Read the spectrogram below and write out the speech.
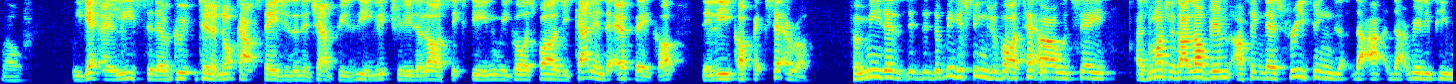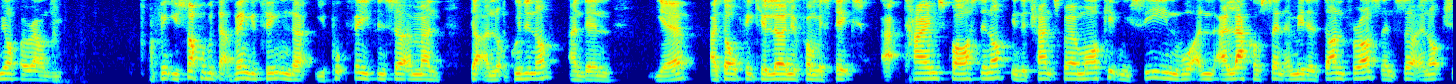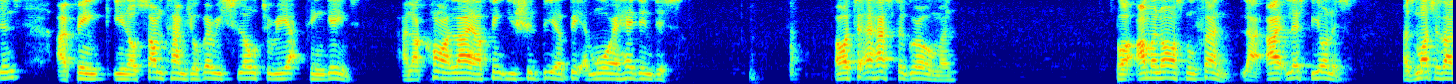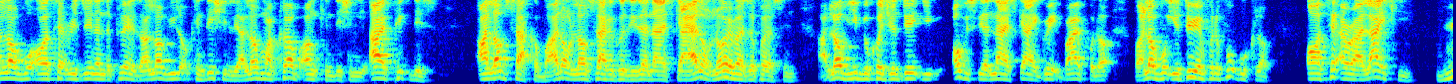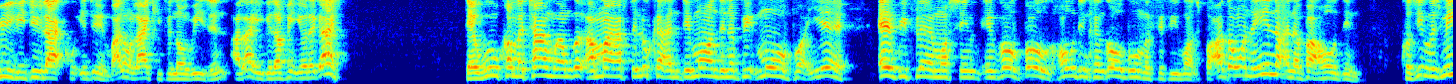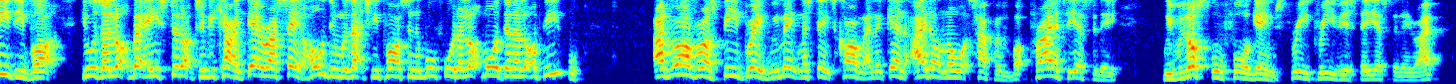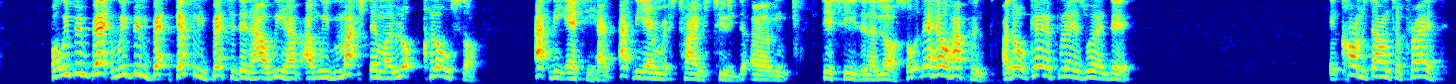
well, we get at least to the group to the knockout stages of the Champions League, literally the last 16. We go as far as you can in the FA Cup, the League Cup, etc. For me, there's the, the, the, biggest things with Arteta. I would say, as much as I love him, I think there's three things that that really pee me off around you. I think you suffer with that Wenger thing, that you put faith in certain men that are not good enough, and then yeah, I don't think you're learning from mistakes at times fast enough in the transfer market. We've seen what a, lack of centre mid has done for us and certain options. I think, you know, sometimes you're very slow to react in games. And I can't lie, I think you should be a bit more ahead in this. Arteta has to grow, man. But I'm an Arsenal fan. Like, I let's be honest. As much as I love what Arteta is doing and the players, I love you lot conditionally. I love my club unconditionally. I picked this. I love Saka, but I don't love Saka because he's a nice guy. I don't know him as a person. I love you because you're doing you obviously a nice guy, great byproduct, but I love what you're doing for the football club. Arteta, I like you. Really do like what you're doing, but I don't like you for no reason. I like you because I think you're the guy. There will come a time where I'm go- I might have to look at and demanding a bit more, but yeah, every player must in- involve both. Holding can go Bournemouth if he wants, but I don't want to hear nothing about Holding because he was meaty, but he was a lot better. He stood up to be. Dare I say it, Holding was actually passing the ball forward a lot more than a lot of people. I'd rather us be brave. We make mistakes, calm. And again, I don't know what's happened, but prior to yesterday, we've lost all four games, three previous day yesterday, right? But we've been bet, we've been bet, definitely better than how we have, and we've matched them a lot closer at the Etihad, at the Emirates times two, um, this season and lost. So what the hell happened? I don't care if players weren't there. It comes down to pride.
